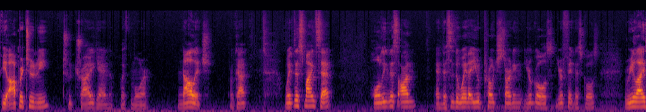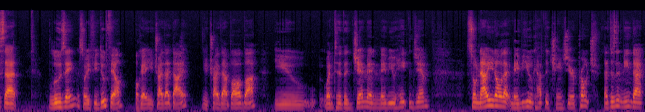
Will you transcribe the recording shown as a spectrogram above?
the opportunity to try again with more knowledge. Okay? With this mindset, holding this on, and this is the way that you approach starting your goals, your fitness goals, realize that losing, so if you do fail, okay, you tried that diet, you tried that blah blah blah, you went to the gym and maybe you hate the gym. So now you know that maybe you have to change your approach. That doesn't mean that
